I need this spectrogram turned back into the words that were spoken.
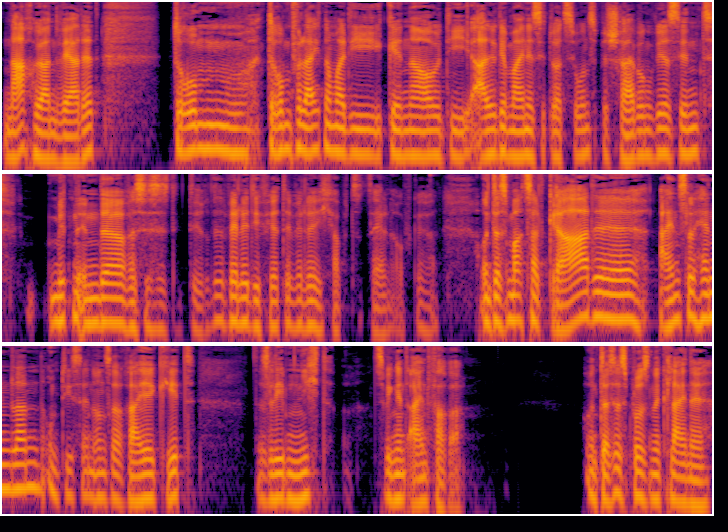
nachhören werdet. Drum, drum vielleicht nochmal die, genau, die allgemeine Situationsbeschreibung. Wir sind mitten in der, was ist es, die dritte Welle, die vierte Welle? Ich habe zu zählen aufgehört. Und das macht's halt gerade Einzelhändlern, um die es in unserer Reihe geht, das Leben nicht zwingend einfacher. Und das ist bloß eine kleine,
